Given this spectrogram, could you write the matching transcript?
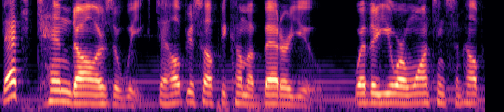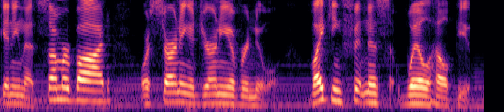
That's $10 a week to help yourself become a better you, whether you are wanting some help getting that summer bod or starting a journey of renewal. Viking Fitness will help you.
